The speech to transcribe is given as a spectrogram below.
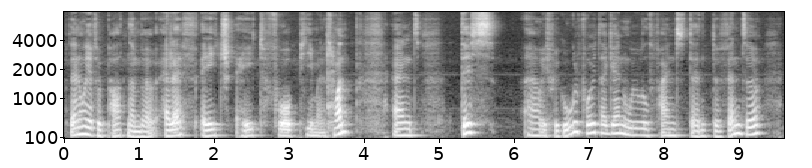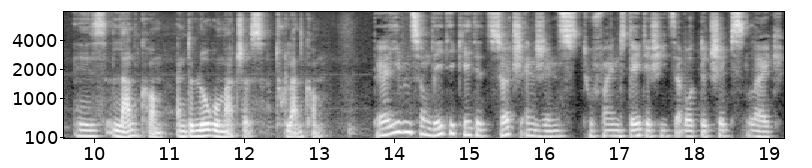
But then we have the part number LFH84P-1. And this, uh, if we Google for it again, we will find that the vendor is Lankom and the logo matches to Lankom. There are even some dedicated search engines to find datasheets about the chips like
